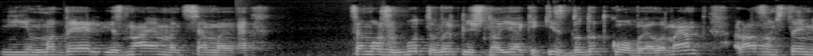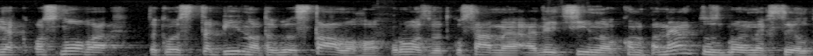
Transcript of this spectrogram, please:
І модель із найманцями це може бути виключно як якийсь додатковий елемент, разом з тим, як основа такого стабільного, так сталого розвитку саме авіаційного компоненту збройних сил.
